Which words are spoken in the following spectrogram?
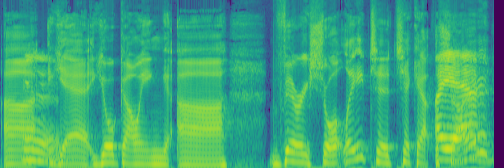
Uh, Mm. Yeah, you're going. Uh, very shortly to check out the I show. am.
